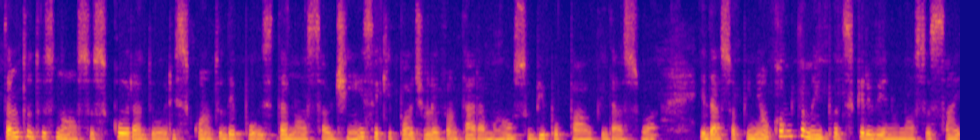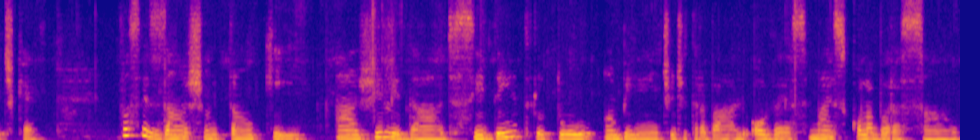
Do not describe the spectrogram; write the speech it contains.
tanto dos nossos curadores, quanto depois da nossa audiência, que pode levantar a mão, subir para o palco e dar, sua, e dar sua opinião, como também pode escrever no nosso site, que é. Vocês acham, então, que a agilidade, se dentro do ambiente de trabalho houvesse mais colaboração,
